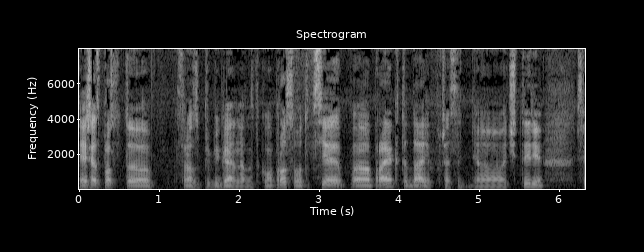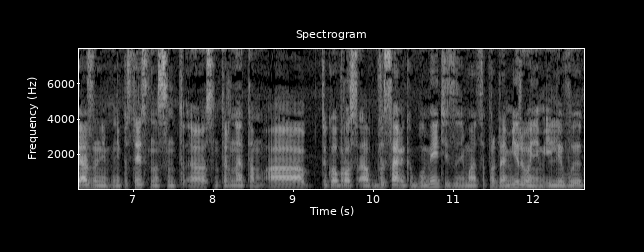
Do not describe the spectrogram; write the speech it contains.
Я сейчас просто сразу прибегаю, наверное, к такому вопросу. Вот все э, проекты, да, их, получается, э, четыре, связаны непосредственно с, э, с интернетом. А такой вопрос, а вы сами как бы умеете заниматься программированием или вы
